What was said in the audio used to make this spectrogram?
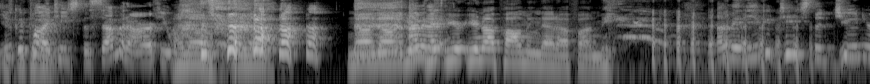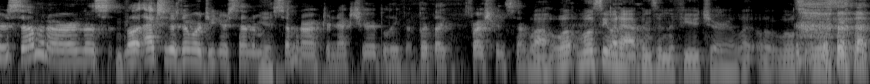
you could probably I'm- teach the seminar if you I want. know, No, no, you're, I mean, you're, you're, you're not palming that off on me. I mean, you could teach the junior seminar. And this, well, actually, there's no more junior sem- Yeah. seminar after next year, I believe it. But like freshman seminar. Well, we'll, we'll see what Uh, happens in the future. We'll, see- we'll see that,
